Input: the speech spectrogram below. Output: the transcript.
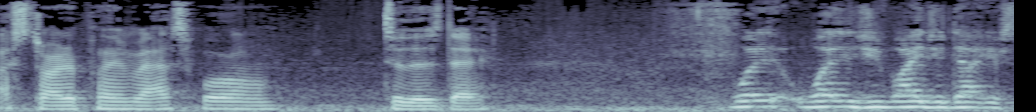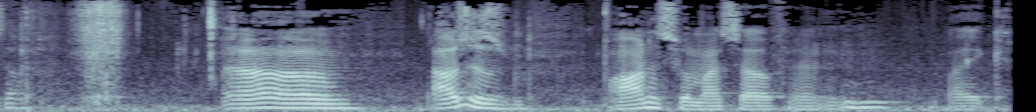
I started playing basketball to this day. What, what did you? Why did you doubt yourself? Um, I was just honest with myself, and like,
